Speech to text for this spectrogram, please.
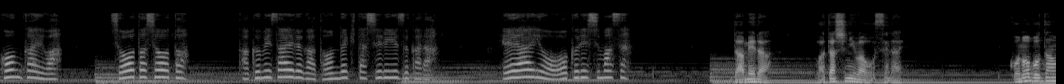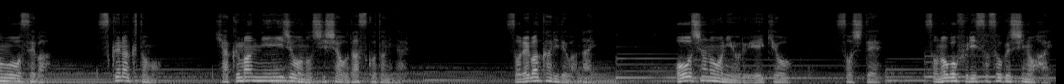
今回はショートショート核ミサイルが飛んできたシリーズから AI をお送りします。ダメだ。私には押せない。このボタンを押せば少なくとも100万人以上の死者を出すことになる。そればかりではない。放射能による影響そしてその後降り注ぐ死の灰。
